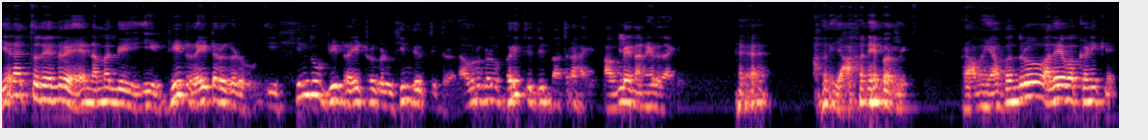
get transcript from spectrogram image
ಏನಾಗ್ತದೆ ಅಂದರೆ ನಮ್ಮಲ್ಲಿ ಈ ಡೀಡ್ ರೈಟರ್ಗಳು, ಈ ಹಿಂದೂ ಡೀಡ್ ರೈಟರ್ಗಳು ಹಿಂದಿರ್ತಿದ್ರಲ್ಲ, ಅವರುಗಳು ಬರಿತಿದ್ದಿದ್ದು ಮಾತ್ರ ಹಾಗೆ. ಆಗಲೇ ನಾನು ಹೇಳಿದಾಗೆ ಅವನು ಯಾವನೇ ಬರಲಿ. ರಾಮಯ್ಯ ಬಂದರೂ ಅದೇ ಒಕ್ಕಣಿಕೆ.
